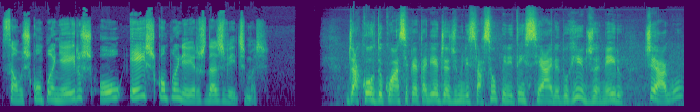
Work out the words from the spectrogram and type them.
são os companheiros ou ex-companheiros das vítimas. De acordo com a Secretaria de Administração Penitenciária do Rio de Janeiro, Tiago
